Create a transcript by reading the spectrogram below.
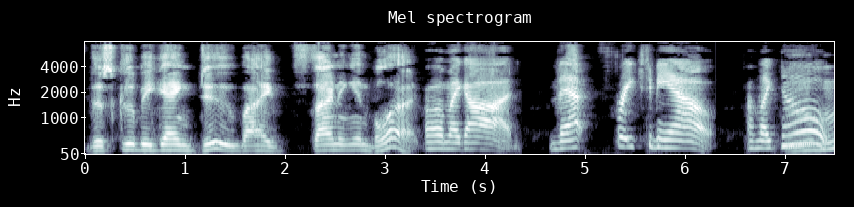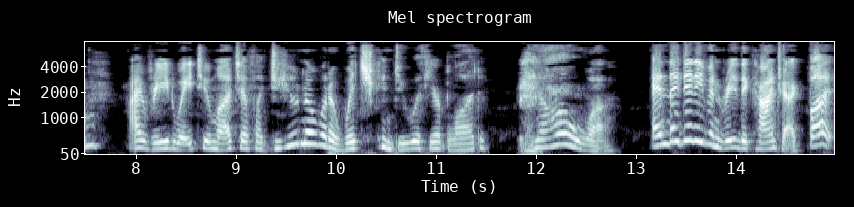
the Scooby Gang do by signing in blood? oh my god, that freaked me out. I'm like, no. Mhm. I read way too much of like, do you know what a witch can do with your blood? No. and they didn't even read the contract, but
